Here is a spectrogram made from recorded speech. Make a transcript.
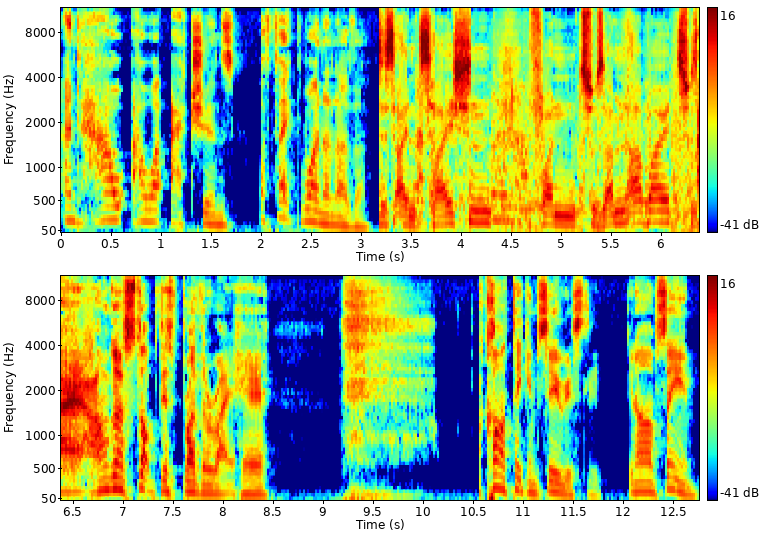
and how our actions affect one another. Es ist ein Zeichen von Zusammenarbeit. I, I'm gonna stop this brother right here. I can't take him seriously, you know what I'm saying?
